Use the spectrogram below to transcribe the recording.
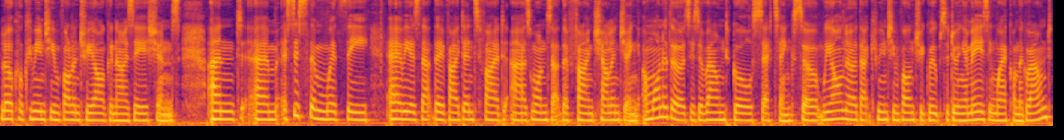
local community and voluntary organisations and um, assist them with the areas that they've identified as ones that they find challenging. And one of those is around goal setting. So we all know that community and voluntary groups are doing amazing work on the ground,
